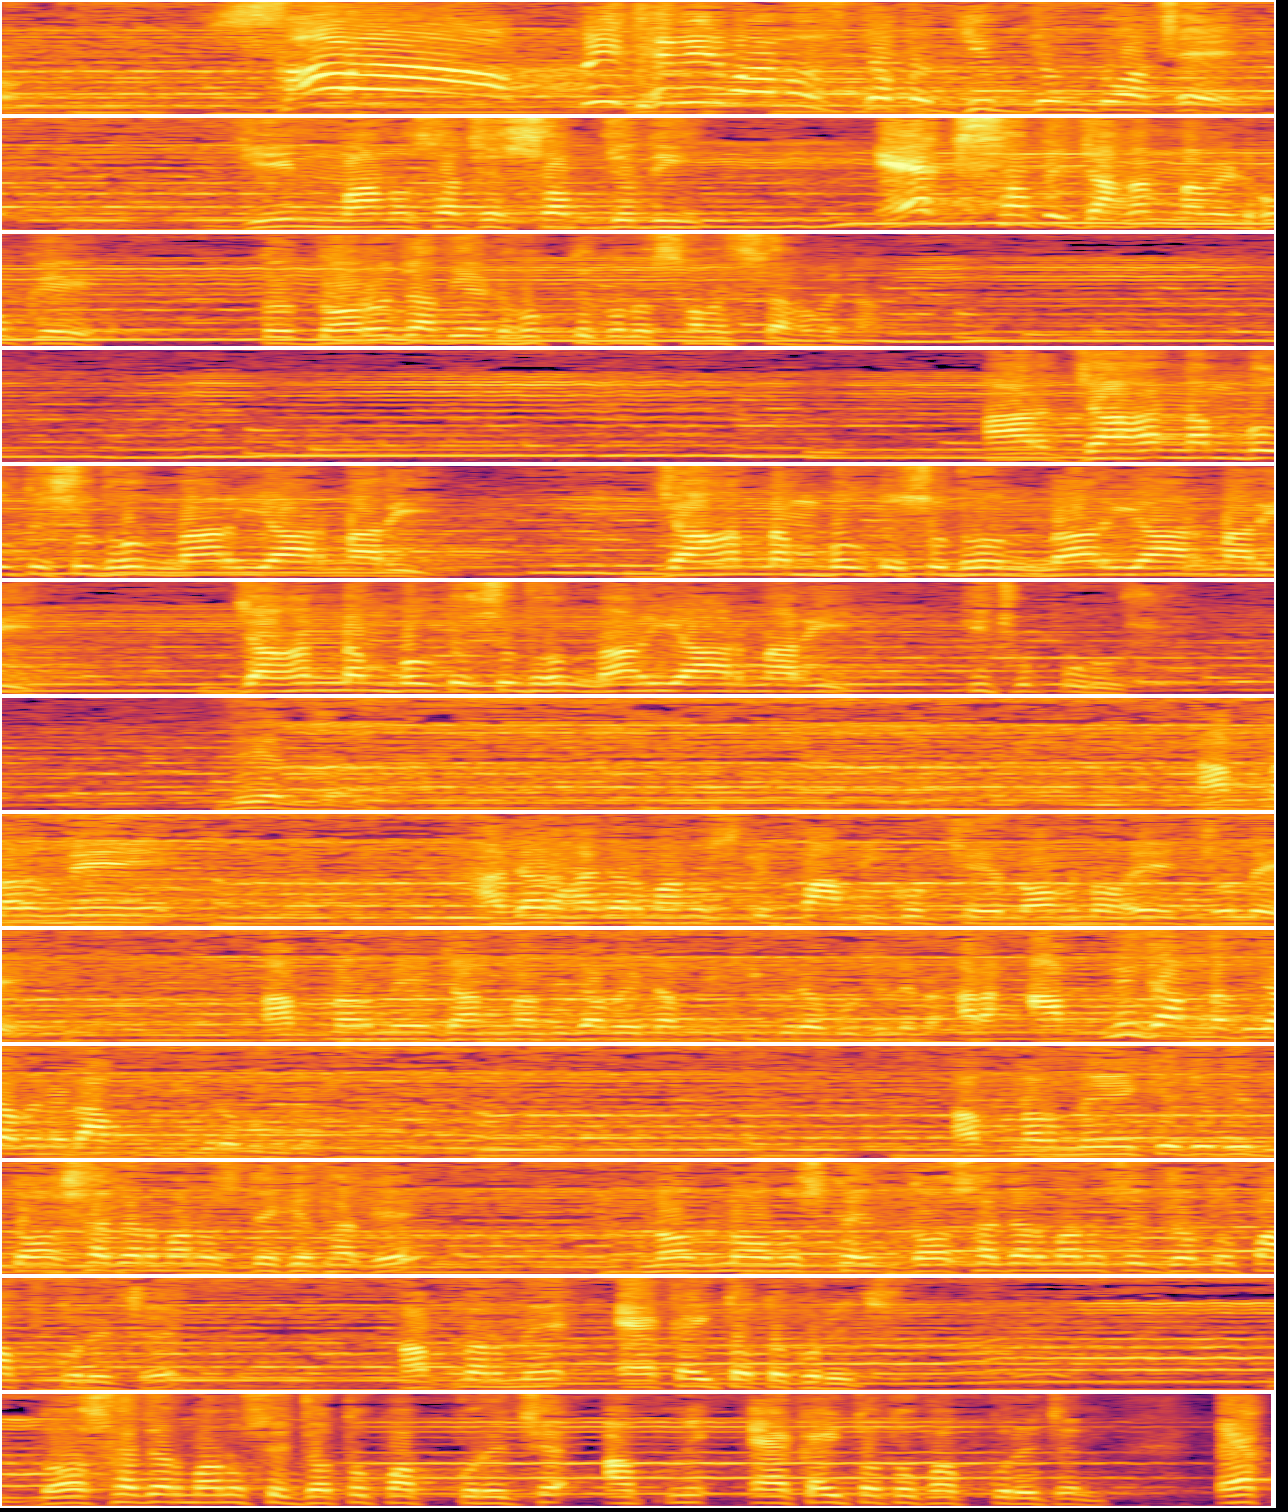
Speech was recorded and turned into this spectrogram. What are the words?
সারা পৃথিবীর মানুষ যত জীবজন্তু আছে, জিন মানুষ আছে সব যদি একসাথে জাহান নামে ঢোকে তো দরজা দিয়ে ঢুকতে কোনো সমস্যা হবে না। আর জাহান নাম বলতে শুধু নারী আর নারী। জাহান নাম বলতে শুধু নারী আর নারী। জাহান নাম বলতে শুধু নারী আর নারী, কিছু পুরুষ। দুই একজন। আপনার মেয়ে হাজার হাজার মানুষকে পাপি করছে নগ্ন হয়ে চলে। আপনার মেয়ে জান্নাতে যাবে, এটা আপনি কি করে বুঝলেন? আর আপনি জান্নাতে যাবেন, এটা আপনি কি করে বুঝলেন? আপনার মেয়েকে যদি দশ হাজার মানুষ দেখে থাকে, নগ্ন অবস্থায় দশ হাজার মানুষের যত পাপ করেছে, আপনার মেয়ে একাই তত করেছে। দশ হাজার মানুষে যত পাপ করেছে, আপনি একাই তত পাপ করেছেন। এক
